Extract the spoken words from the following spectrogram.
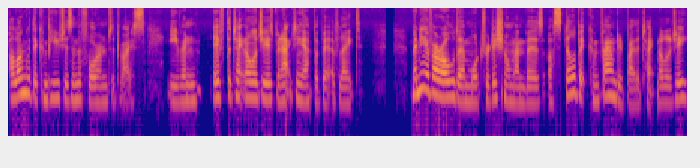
along with the computers and the forums advice, even if the technology has been acting up a bit of late. Many of our older, more traditional members are still a bit confounded by the technology,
